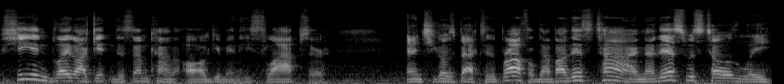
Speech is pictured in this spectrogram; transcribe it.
she and Blaylock get into some kind of argument. He slaps her, and she goes back to the brothel. Now, by this time, now this was totally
